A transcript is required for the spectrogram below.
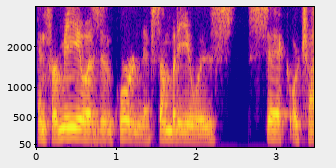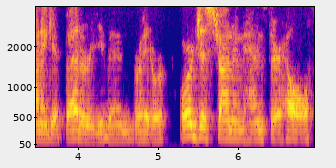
And for me, it was important if somebody was sick or trying to get better even, right? Or, or just trying to enhance their health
